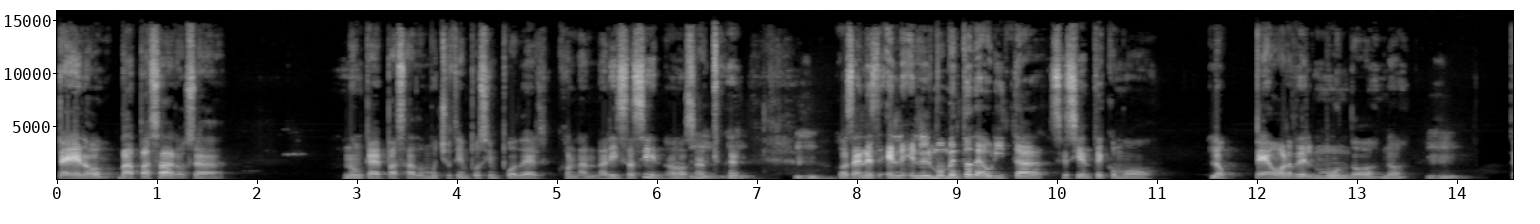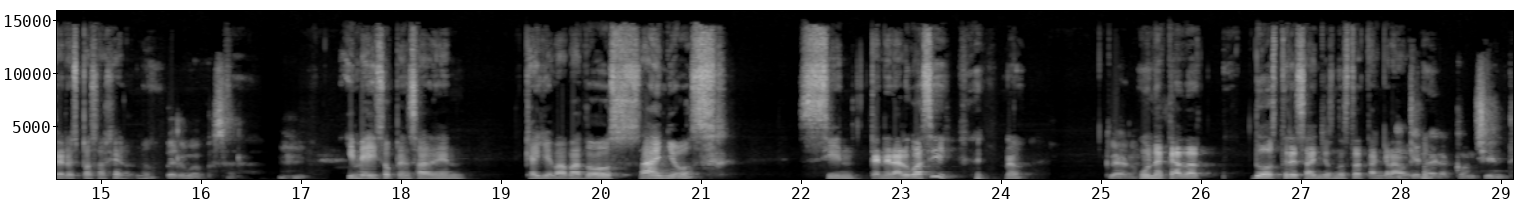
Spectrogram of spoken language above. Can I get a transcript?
Pero va a pasar, o sea, nunca he pasado mucho tiempo sin poder con la nariz así, ¿no? O sea, o sea en, en, el momento de ahorita se siente como lo peor del mundo, ¿no? Pero es pasajero, ¿no? Pero va a pasar. Y me hizo pensar en que llevaba dos años sin tener algo así, ¿no? Claro. Una cada dos, tres años no está tan grave. Y que no, era consciente,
